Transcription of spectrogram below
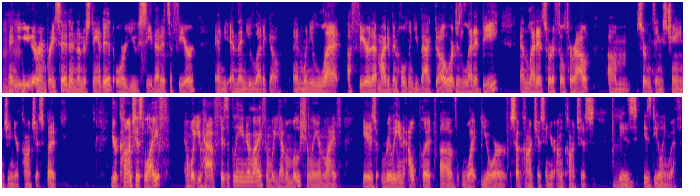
mm-hmm. and you mm-hmm. either embrace it and understand it or you see that it's a fear and and then you let it go and when you let a fear that might have been holding you back go or just let it be and let it sort of filter out um, certain things change in your conscious. But your conscious life and what you have physically in your life and what you have emotionally in life is really an output of what your subconscious and your unconscious mm. is is dealing with.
